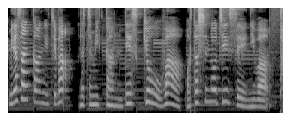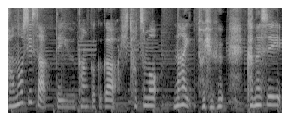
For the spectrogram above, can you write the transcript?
皆さんこんにちは。夏みかんです。今日は私の人生には楽しさっていう感覚が一つもないという悲しい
